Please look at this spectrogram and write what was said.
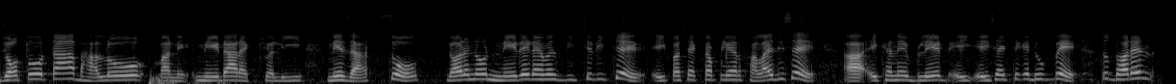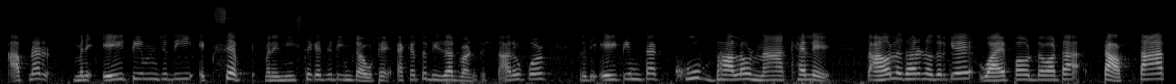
যতটা ভালো মানে নেডার অ্যাকচুয়ালি নেজাত সো ধরেন ওর নেডে ড্যামেজ দিচ্ছে দিচ্ছে, এই পাশে একটা প্লেয়ার ফালাই দিছে এখানে ব্লেড এই এই সাইড থেকে ঢুকবে। তো ধরেন আপনার মানে এই টিম যদি একসেপ্ট মানে নিচ থেকে যে টিমটা ওঠে, একে তো ডিসঅ্যাডভান্টেজ তার উপর যদি এই টিমটা খুব ভালো না খেলে, তাহলে ধরেন ওদেরকে ওয়াইপ আউট দেওয়াটা টাফ তার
